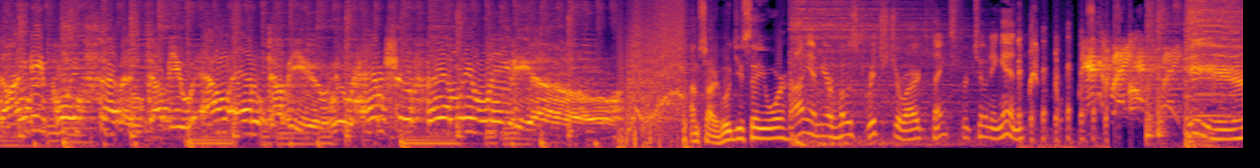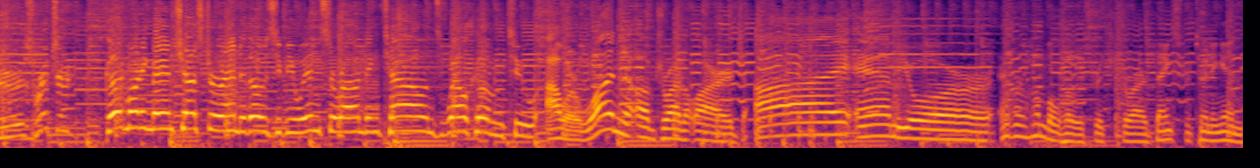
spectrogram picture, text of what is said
90.7 WLMW, New Hampshire Family Radio. I'm sorry, who'd you say you were? I am your host, Rich Gerard. Thanks for tuning in. Here's Richard. Good morning, Manchester, and to those of you in surrounding towns, welcome to hour one of Gerard at Large. I am your ever humble host, Rich Gerard. Thanks for tuning in.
